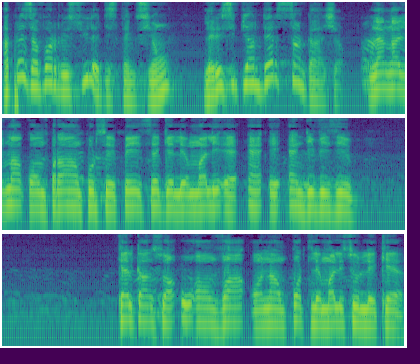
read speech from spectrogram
Après avoir reçu la distinction, les récipiendaires s'engagent. L'engagement qu'on prend pour ce pays, c'est que le Mali est un et indivisible. Quel qu'en soit où on va, on emporte le Mali sur le cœur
